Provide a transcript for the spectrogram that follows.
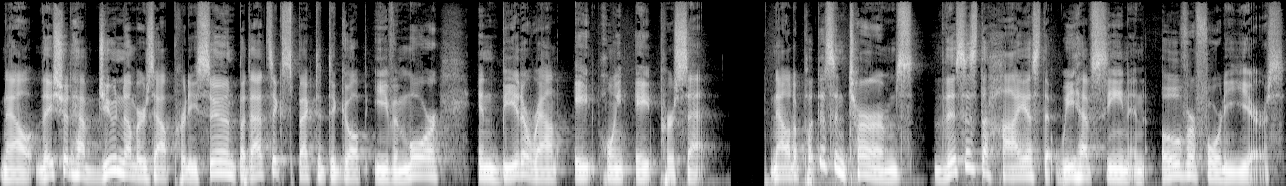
Now, they should have June numbers out pretty soon, but that's expected to go up even more and be at around 8.8%. Now, to put this in terms, this is the highest that we have seen in over 40 years.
